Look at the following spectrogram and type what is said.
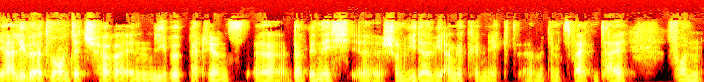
Ja, liebe Advantage-HörerInnen, liebe Patreons, äh, da bin ich äh, schon wieder, wie angekündigt, äh, mit dem zweiten Teil von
